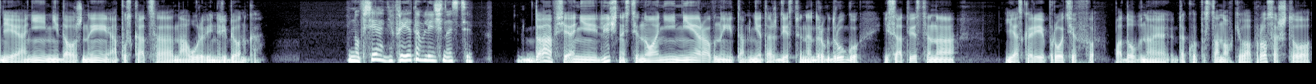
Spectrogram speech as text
И они не должны опускаться на уровень ребенка. Но все они при этом личности. Да, все они личности, но они не равны, там, не тождественны друг другу. И, соответственно, я скорее против подобной такой постановки вопроса, что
